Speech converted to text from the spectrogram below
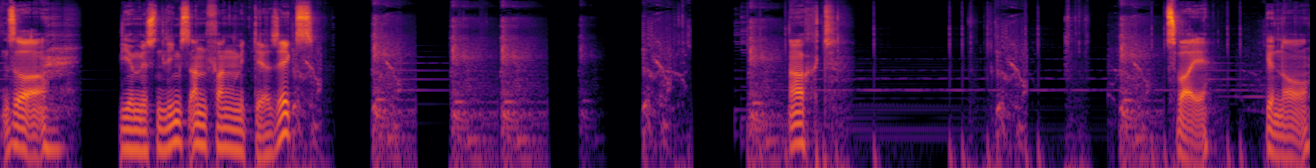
So. Wir müssen links anfangen mit der 6. Acht. Zwei. Genau.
